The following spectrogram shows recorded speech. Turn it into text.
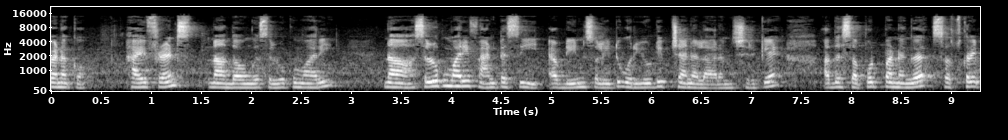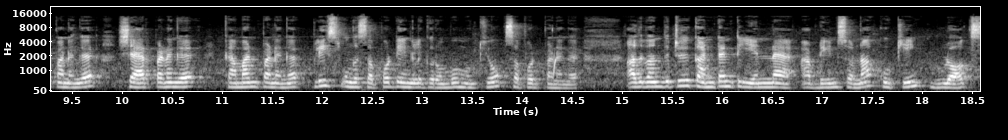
வணக்கம். ஹாய் ஃப்ரெண்ட்ஸ் நான் தான் உங்கள் செல்வகுமாரி. நான் செல்வகுமாரி ஃபேண்டசி அப்படின்னு சொல்லிட்டு ஒரு யூடியூப் சேனல் ஆரம்பிச்சிருக்கேன். அதை சப்போர்ட் பண்ணுங்கள் சப்ஸ்கிரைப் பண்ணுங்கள் ஷேர் பண்ணுங்கள் கமெண்ட் பண்ணுங்கள் ப்ளீஸ் உங்கள் சப்போர்ட் எங்களுக்கு ரொம்ப முக்கியம் சப்போர்ட் பண்ணுங்கள் அது வந்துட்டு கண்டென்ட் என்ன அப்படின்னு சொன்னால் cooking vlogs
